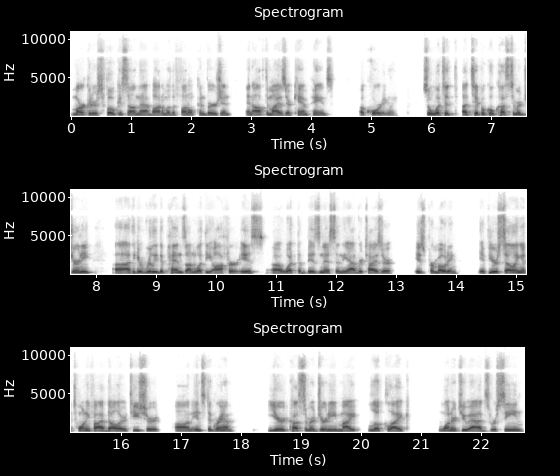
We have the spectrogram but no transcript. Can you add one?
marketers focus on that bottom of the funnel conversion and optimize their campaigns accordingly. So what's a, a typical customer journey? Uh, I think it really depends on what the offer is, uh, what the business and the advertiser is promoting. If you're selling a $25 t-shirt on Instagram, your customer journey might look like one or two ads were seen,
